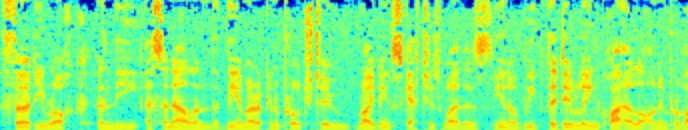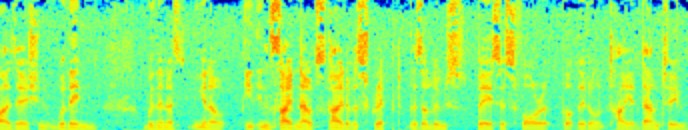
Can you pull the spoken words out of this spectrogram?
Thirty Rock and the SNL and the, the American approach to writing sketches, where there's you know we they do lean quite a lot on improvisation within within a you know inside and outside of a script. There's a loose basis for it, but they don't tie it down too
